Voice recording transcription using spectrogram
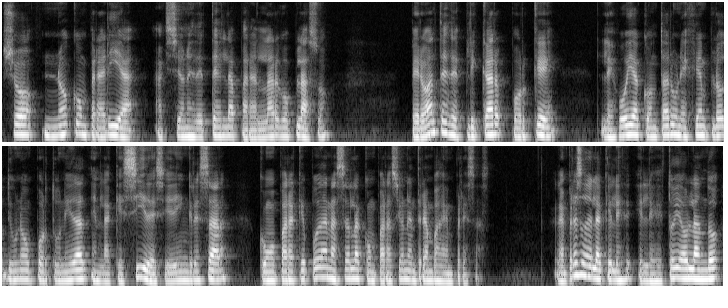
yo no compraría acciones de Tesla para el largo plazo pero antes de explicar por qué, les voy a contar un ejemplo de una oportunidad en la que sí decidí ingresar como para que puedan hacer la comparación entre ambas empresas. La empresa de la que les, estoy hablando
